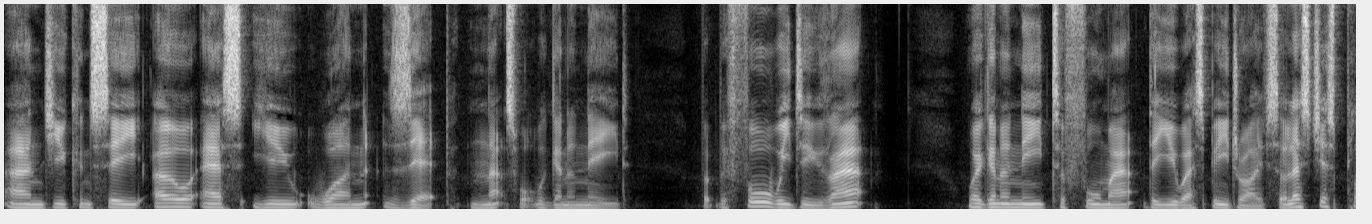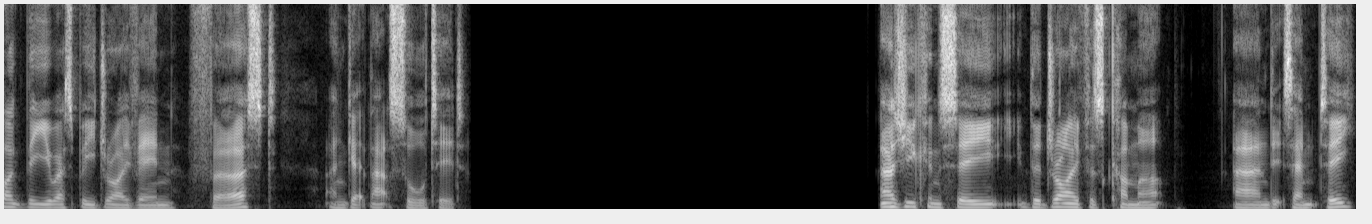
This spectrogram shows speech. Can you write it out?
And you can see OSU1 zip, and that's what we're going to need. But before we do that, we're going to need to format the USB drive. So let's just plug the USB drive in first and get that sorted. As you can see, the drive has come up and it's empty.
